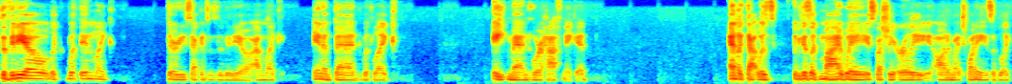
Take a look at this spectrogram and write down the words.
the video like within like 30 seconds of the video i'm like in a bed with like eight men who are half naked and like that was because like my way especially early on in my 20s of like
